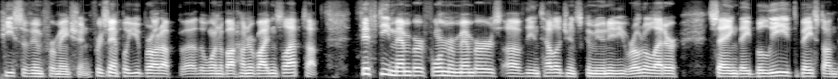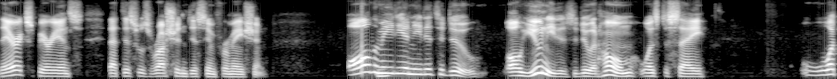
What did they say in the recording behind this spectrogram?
piece of information. For example, you brought up uh, the one about Hunter Biden's laptop. 50 member former members of the intelligence community wrote a letter saying they believed based on their experience that this was Russian disinformation. All the hmm. media needed to do, all you needed to do at home was to say what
